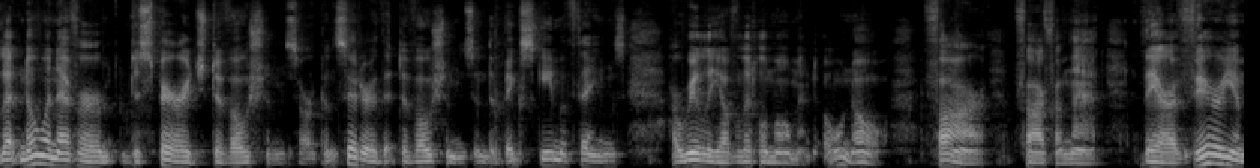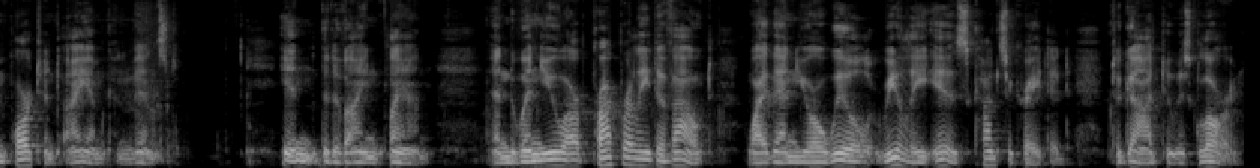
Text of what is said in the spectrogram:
Let no one ever disparage devotions or consider that devotions in the big scheme of things are really of little moment. Oh no, far, far from that. They are very important, I am convinced, in the divine plan. And when you are properly devout, why then your will really is consecrated to God, to His glory,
